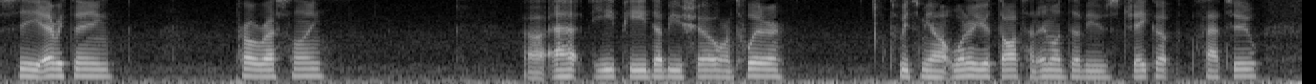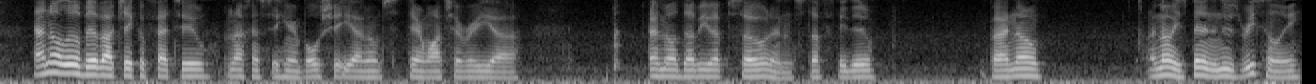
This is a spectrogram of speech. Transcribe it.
see everything pro wrestling uh, at EPW Show on Twitter. Tweets me out. What are your thoughts on MLW's Jacob Fatu? I know a little bit about Jacob Fatu. I'm not gonna sit here and bullshit you. I don't sit there and watch every uh, MLW episode and stuff they do. But I know, I know he's been in the news recently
